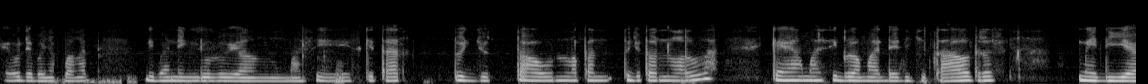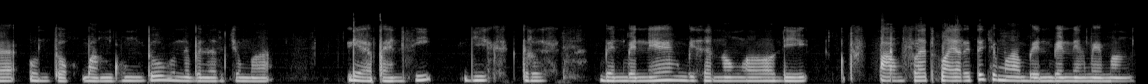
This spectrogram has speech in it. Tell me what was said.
kayak udah banyak banget dibanding dulu yang masih sekitar tujuh tahun, 8, 7 tahun lalu lah. Kayak yang masih belum ada digital, terus media untuk manggung tuh bener-bener cuma ya pensi, gigs, terus band-bandnya yang bisa nongol di pamflet flyer itu cuma band-band yang memang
